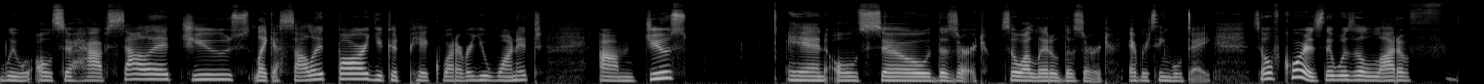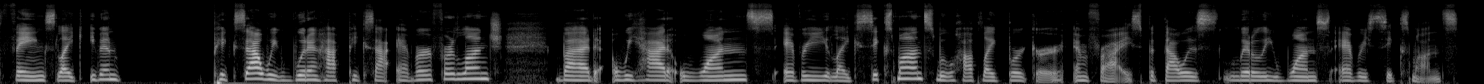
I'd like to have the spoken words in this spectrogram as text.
we will also have salad juice like a salad bar. You could pick whatever you wanted um, juice and also dessert. So a little dessert every single day. So of course there was a lot of things like even pizza. We wouldn't have pizza ever for lunch, but we had once every like six months, we'll have like burger and fries, but that was literally once every six months.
